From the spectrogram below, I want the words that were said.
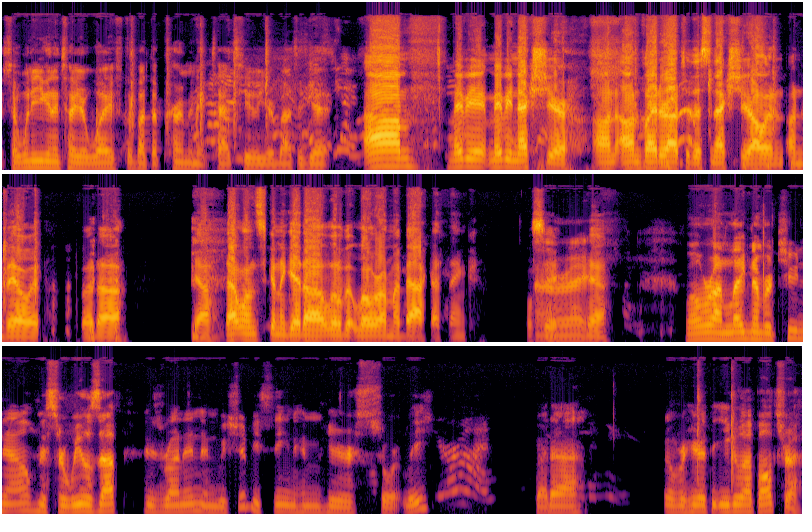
So when are you gonna tell your wife about the permanent tattoo you're about to get? Um, maybe maybe next year. I'll, I'll invite her out to this next year. I'll un- unveil it. But uh, yeah, that one's gonna get uh, a little bit lower on my back. I think. We'll see. All right. Yeah. Well, we're on leg number two now. Mr. Wheels Up is running, and we should be seeing him here shortly. But uh, over here at the Eagle Up Ultra.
